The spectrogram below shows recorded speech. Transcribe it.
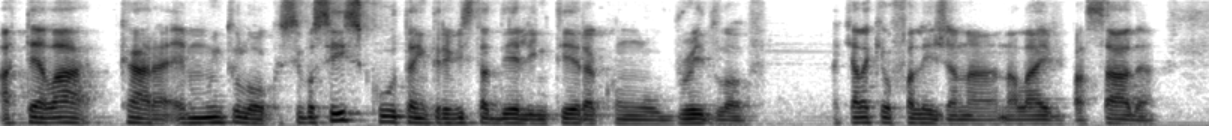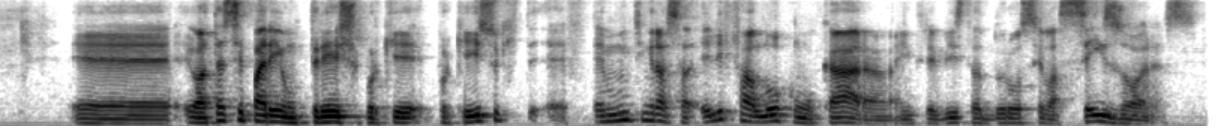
Até lá, cara, é muito louco. Se você escuta a entrevista dele inteira com o Breedlove, aquela que eu falei já na, na live passada, é, eu até separei um trecho, porque, porque isso que é, é muito engraçado. Ele falou com o cara, a entrevista durou, sei lá, seis horas.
